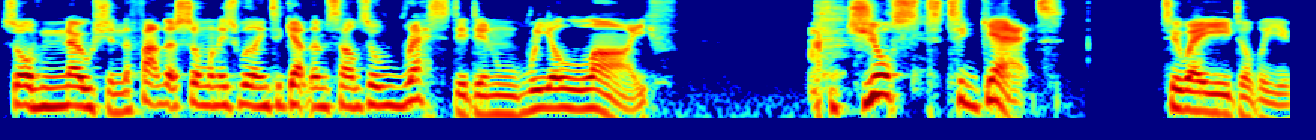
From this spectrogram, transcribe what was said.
sort of notion. The fact that someone is willing to get themselves arrested in real life just to get to AEW.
